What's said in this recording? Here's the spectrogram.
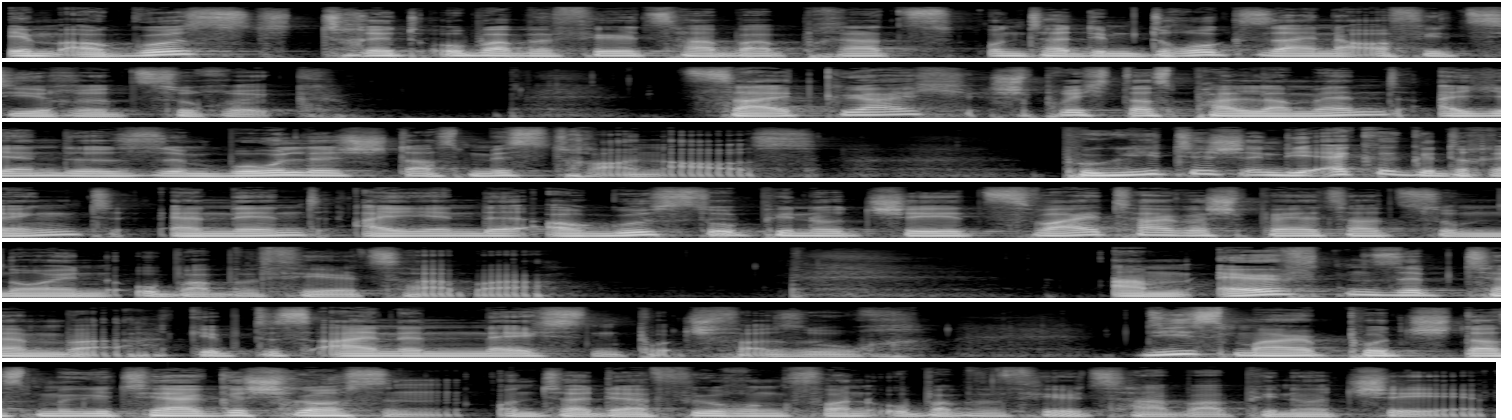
Im August tritt Oberbefehlshaber Prats unter dem Druck seiner Offiziere zurück. Zeitgleich spricht das Parlament Allende symbolisch das Misstrauen aus. Politisch in die Ecke gedrängt, ernennt Allende Augusto Pinochet zwei Tage später zum neuen Oberbefehlshaber. Am 11. September gibt es einen nächsten Putschversuch. Diesmal putscht das Militär geschlossen unter der Führung von Oberbefehlshaber Pinochet.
